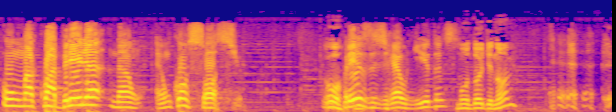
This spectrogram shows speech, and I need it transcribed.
Uma quadrilha, não, é um consórcio. Oh. Empresas reunidas Mudou de nome?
